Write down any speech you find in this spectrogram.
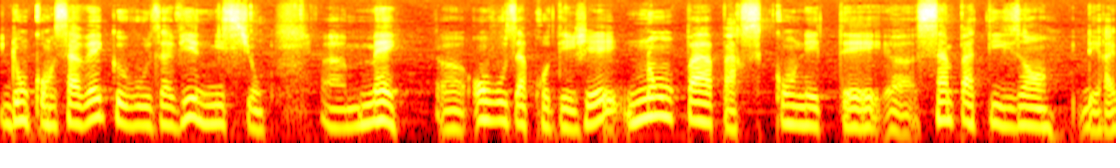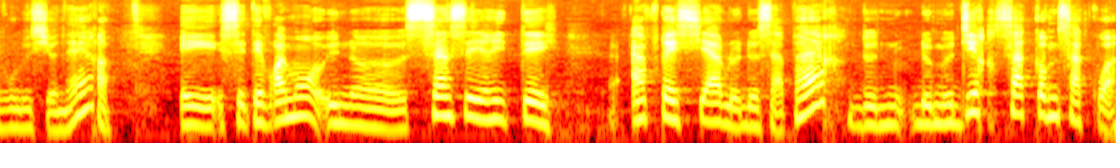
Donc on savait que vous aviez une mission, euh, mais euh, on vous a protégé, non pas parce qu'on était euh, sympathisant des révolutionnaires, et c'était vraiment une euh, sincérité appréciable de sa part de, de me dire ça comme ça quoi.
